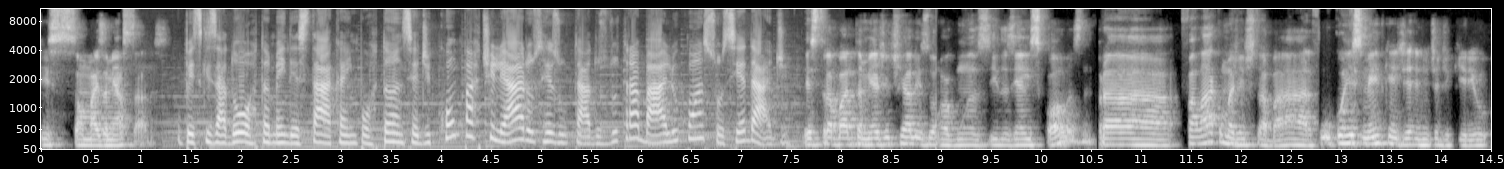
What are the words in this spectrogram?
que são mais ameaçadas. O pesquisador também destaca a importância de compartilhar os resultados do trabalho com a sociedade. Esse trabalho também a gente realizou algumas idas em escolas né, para falar como a gente trabalha, o conhecimento que a gente adquiriu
